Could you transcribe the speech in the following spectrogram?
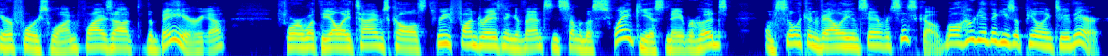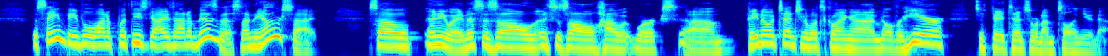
Air Force One, flies out to the Bay Area for what the LA Times calls three fundraising events in some of the swankiest neighborhoods of Silicon Valley and San Francisco. Well, who do you think he's appealing to there? The same people want to put these guys out of business on the other side. So anyway, this is all this is all how it works. Um, pay no attention to what's going on over here. Just pay attention to what I'm telling you now.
